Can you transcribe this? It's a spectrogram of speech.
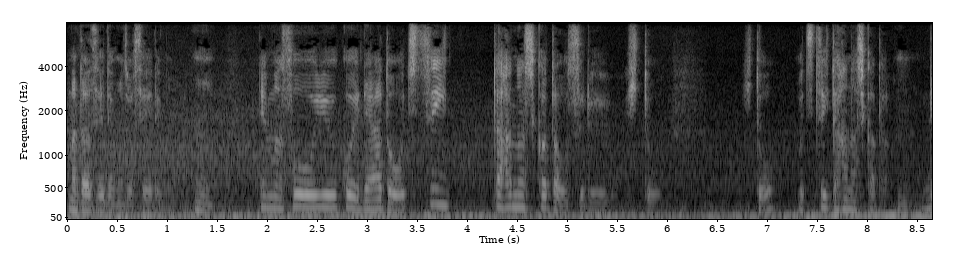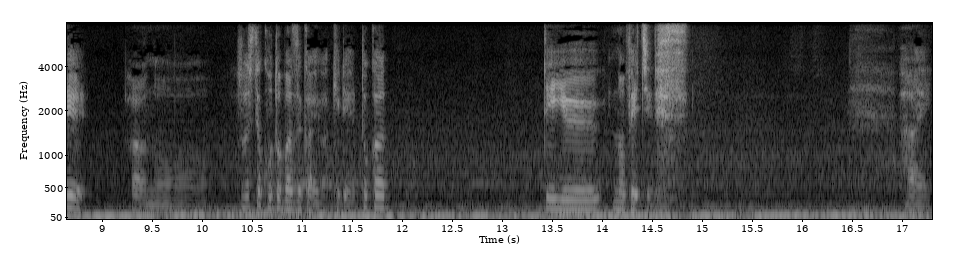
まあ、男性でも女性でも、うん、でまあそういう声であと落ち着いた話し方をする人人？落ち着いた話し方、うん、であのそして言葉遣いが綺麗とかっていうのフェチです。はい。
